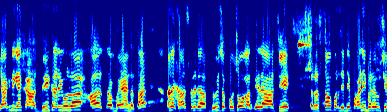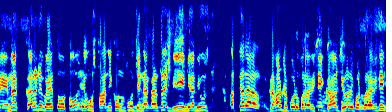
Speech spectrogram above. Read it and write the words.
ક્યાંક ને ક્યાંક અધિકારીઓના આ બયાન હતા. અને ખાસ કરીને આપ જોઈ શકો છો, અત્યારે આ જે રસ્તા ઉપર છે, જે પાણી ભરેલું છે, એમાં કરંટ વહેતો હતો એવું સ્થાનિકોનું હતું, જેના કારણે બી ઇન્ડિયા ન્યૂઝ અત્યારે ગ્રાઉન્ડ રિપોર્ટ ઉપર આવી હતી ગ્રાઉન્ડ ઝીરો રિપોર્ટ પર આવી હતી.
